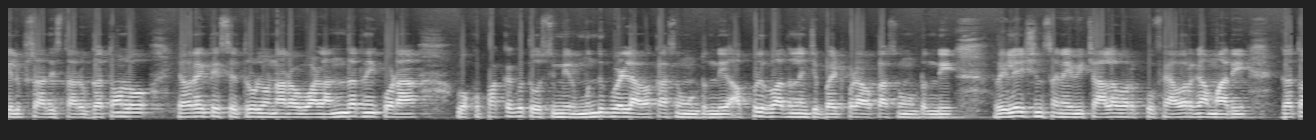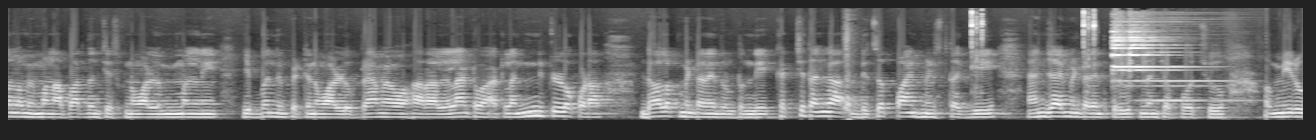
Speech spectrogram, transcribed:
గెలుపు సాధిస్తారు. గతంలో ఎవరైతే శత్రువులు ఉన్నారో వాళ్ళందరినీ కూడా ఒక పక్కకు తోసి మీరు ముందుకు వెళ్ళే అవకాశం ఉంటుంది అప్పుల బాధల నుంచి బయటపడే అవకాశం ఉంటుంది. రిలేషన్స్ అనేవి చాలా వరకు ఫేవర్గా మారి గతంలో మిమ్మల్ని అపార్థం చేసుకున్న వాళ్ళు మిమ్మల్ని ఇబ్బంది పెట్టిన వాళ్ళు ప్రేమ వ్యవహారాలు ఇలాంటి వాటిలన్నిటిలో కూడా డెవలప్మెంట్ అనేది ఉంటుంది. ఖచ్చితంగా డిసప్పాయింట్మెంట్స్ తగ్గి ఎంజాయ్మెంట్ అనేది పెరుగుతుందని చెప్పవచ్చు. మీరు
